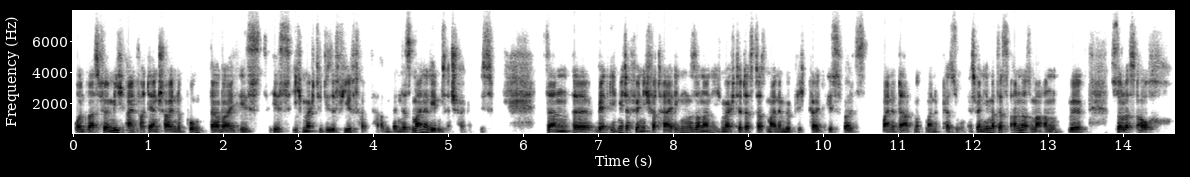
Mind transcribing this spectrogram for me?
Und was für mich einfach der entscheidende Punkt dabei ist, ist, ich möchte diese Vielfalt haben. Wenn das meine Lebensentscheidung ist, dann äh, werde ich mich dafür nicht verteidigen, sondern ich möchte, dass das meine Möglichkeit ist, weil es meine Daten und meine Person ist. Wenn jemand das anders machen will, soll das auch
